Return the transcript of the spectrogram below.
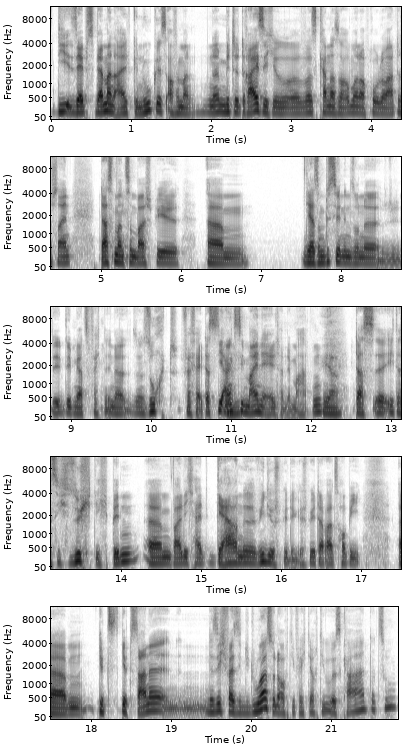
die, selbst wenn man alt genug ist, auch wenn man ne, Mitte 30 oder was, kann das auch immer noch problematisch sein, dass man zum Beispiel ähm, ja so ein bisschen in so eine, dem Ganzen vielleicht in eine, so eine Sucht verfällt. Das ist die Angst, mhm. die meine Eltern immer hatten, ja. dass, äh, dass ich süchtig bin, ähm, weil ich halt gerne Videospiele gespielt habe als Hobby. Ähm, Gibt es da eine, eine Sichtweise, die du hast oder auch die vielleicht auch die USK hat dazu?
